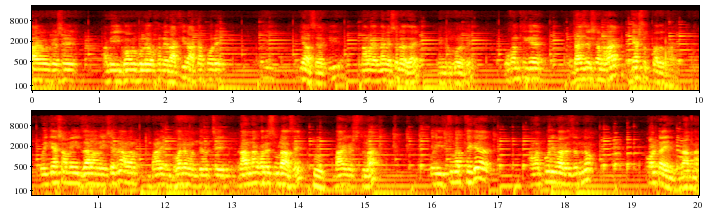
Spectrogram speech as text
বায়োগ্যাসে আমি গোবরগুলো ওখানে রাখি রাখার পরে ইয়ে আছে আর কি নামে নামে চলে যায় কিন্তু করে ওখান থেকে ডাইজেশন হয় গ্যাস উৎপাদন হয়। ওই গ্যাস আমি জ্বালানি হিসেবে আমার বাড়ির ঘরের মধ্যে হচ্ছে রান্নাঘরে চুলা আছে বায়োগ্যাস চুলা। ওই চুলার থেকে আমার পরিবারের জন্য অল টাইম রান্না।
